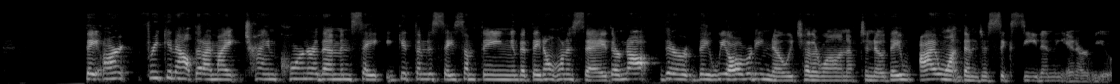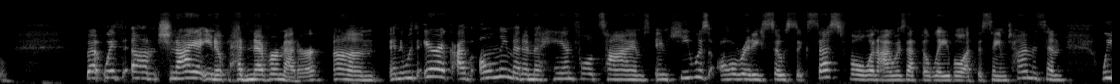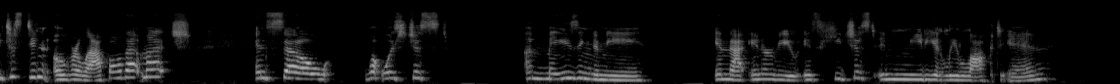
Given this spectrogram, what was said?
they aren't freaking out that I might try and corner them and say get them to say something that they don't want to say. They're not they're they we already know each other well enough to know they I want them to succeed in the interview. But with um, Shania, you know, had never met her. Um, and with Eric, I've only met him a handful of times, and he was already so successful when I was at the label at the same time as him. We just didn't overlap all that much. And so, what was just amazing to me in that interview is he just immediately locked in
